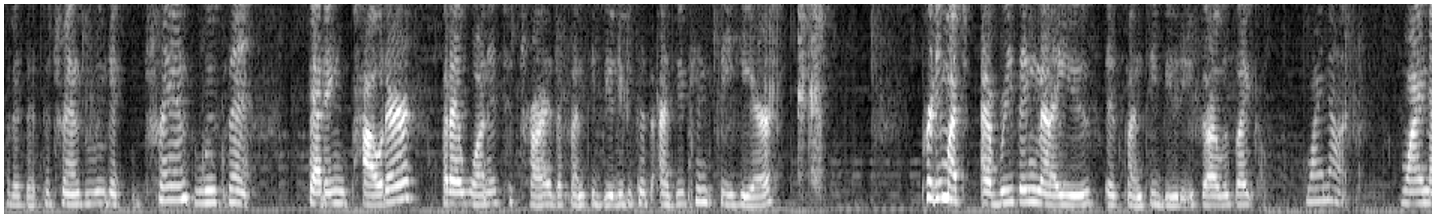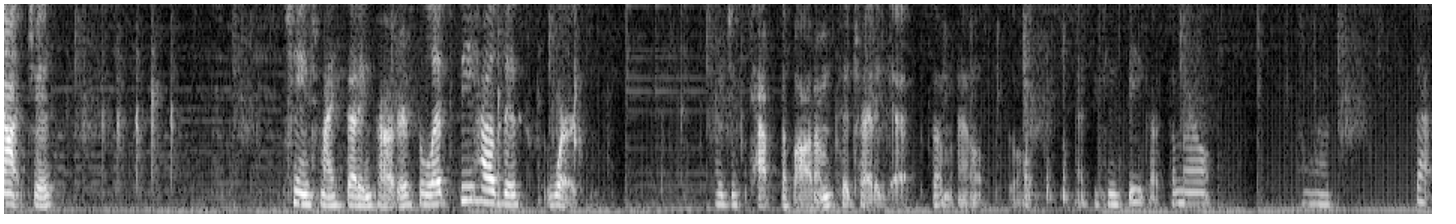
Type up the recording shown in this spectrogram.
what is it? The translucent, translucent setting powder, but I wanted to try the Fenty Beauty because as you can see here, pretty much everything that I use is Fenty Beauty. So I was like, why not? Why not just change my setting powder? So let's see how this works. I just tapped the bottom to try to get some out. So as you can see, got some out. And let's set.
